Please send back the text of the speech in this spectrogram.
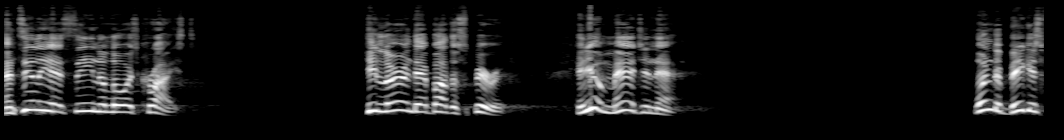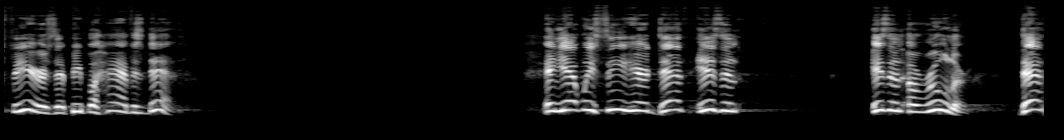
until he had seen the Lord's Christ. He learned that by the Spirit. Can you imagine that? One of the biggest fears that people have is death. And yet we see here death isn't, isn't a ruler. Death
